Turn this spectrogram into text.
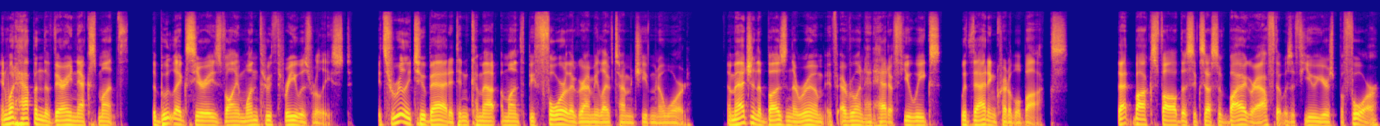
And what happened the very next month? The bootleg series, volume one through three, was released. It's really too bad it didn't come out a month before the Grammy Lifetime Achievement Award. Imagine the buzz in the room if everyone had had a few weeks with that incredible box. That box followed the success of Biograph that was a few years before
